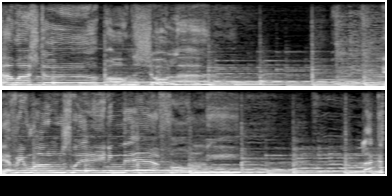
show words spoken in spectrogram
And I washed up on the shoreline. Everyone's waiting there for me. Like a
